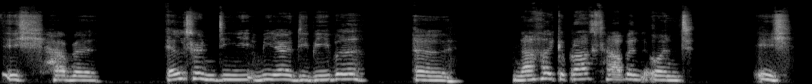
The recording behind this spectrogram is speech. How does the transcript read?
ich habe Eltern, die mir die Bibel äh, nahegebracht haben und ich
